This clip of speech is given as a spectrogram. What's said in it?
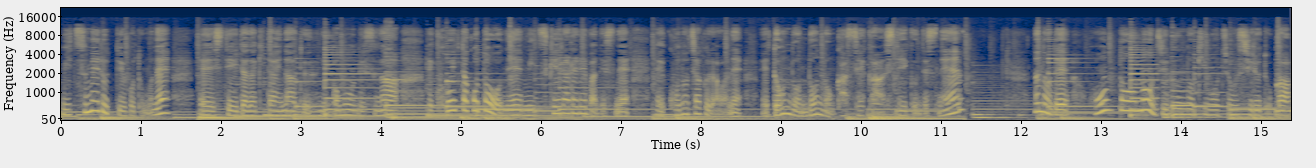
見つめるっていうこともね、えー、していただきたいなというふうに思うんですが、えー、こういったことをね見つけられればですね、えこのチャクラはねどんどんどんどん活性化していくんですね。なので本当の自分の気持ちを知るとか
